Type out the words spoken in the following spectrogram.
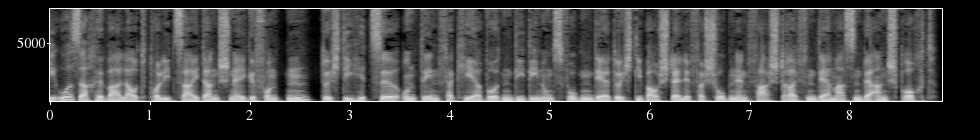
Die Ursache war laut Polizei dann schnell gefunden, durch die Hitze und den Verkehr wurden die Dehnungsfugen der durch die Baustelle verschobenen Fahrstreifen dermaßen beansprucht,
